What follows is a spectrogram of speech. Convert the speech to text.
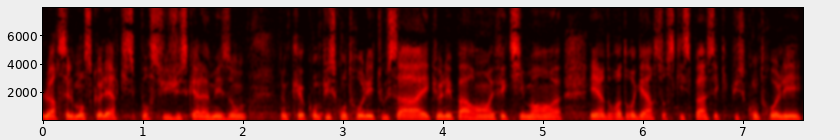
Le harcèlement scolaire qui se poursuit jusqu'à la maison, donc euh, qu'on puisse contrôler tout ça et que les parents effectivement euh, aient un droit de regard sur ce qui se passe et qu'ils puissent contrôler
